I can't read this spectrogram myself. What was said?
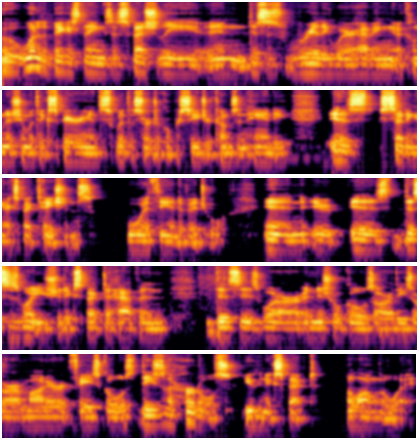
One of the biggest things, especially, and this is really where having a clinician with experience with a surgical procedure comes in handy, is setting expectations. with the individual. And it is this is what you should expect to happen. This is what our initial goals are. These are our moderate phase goals. These are the hurdles you can expect along the way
